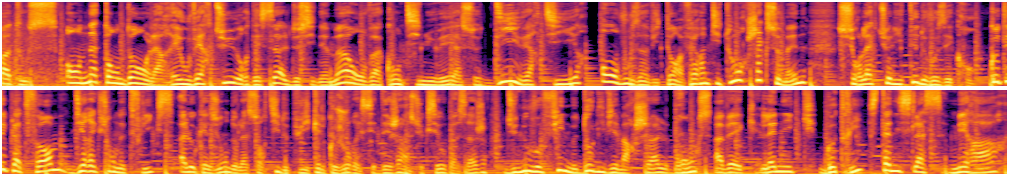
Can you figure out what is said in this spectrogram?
à tous. En attendant la réouverture des salles de cinéma, on va continuer à se divertir en vous invitant à faire un petit tour chaque semaine sur l'actualité de vos écrans. Côté plateforme, direction Netflix à l'occasion de la sortie depuis quelques jours, et c'est déjà un succès au passage, du nouveau film d'Olivier Marchal, Bronx, avec Lannick Gautry, Stanislas Mérard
